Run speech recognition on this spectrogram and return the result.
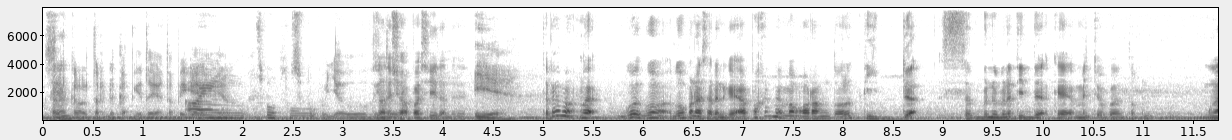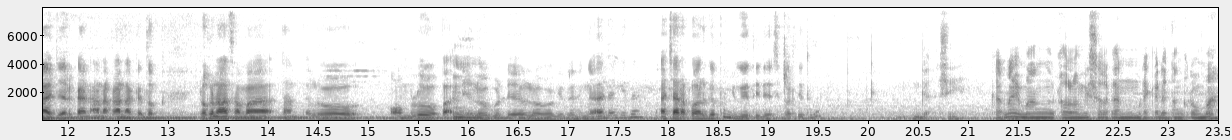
circle terdekat gitu ya tapi oh kayak yang yang sepupu sepupu jauh Tante gitu. siapa sih tante? iya Tapi emang nggak, gue gue gue penasaran kayak apakah memang orang tua lo tidak sebenarnya tidak kayak mencoba untuk mengajarkan anak-anak itu lo kenal sama tante lo, om lo, pak de Hmm. lo, bude lo gitu nggak ada gitu. Acara keluarga pun juga tidak seperti itu kan? Enggak sih karena emang kalau misalkan mereka datang ke rumah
